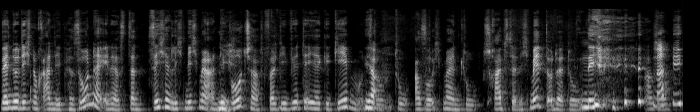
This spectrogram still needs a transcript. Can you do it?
wenn du dich noch an die Person erinnerst, dann sicherlich nicht mehr an die nee. Botschaft, weil die wird dir ja gegeben und ja. Du, du, also ich meine, du schreibst ja nicht mit oder du. Nee. Also, Nein,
